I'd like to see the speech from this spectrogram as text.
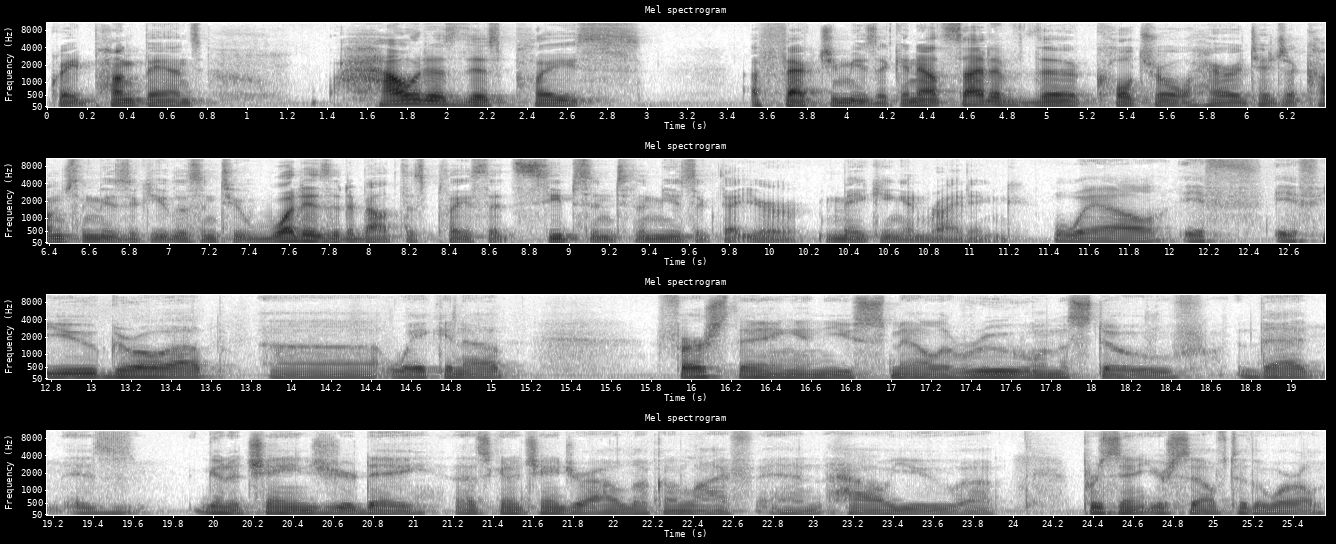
great punk bands. How does this place affect your music? And outside of the cultural heritage that comes from the music you listen to, what is it about this place that seeps into the music that you're making and writing? Well, if if you grow up uh, waking up first thing and you smell a roux on the stove, that is going to change your day. That's going to change your outlook on life and how you uh, present yourself to the world.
